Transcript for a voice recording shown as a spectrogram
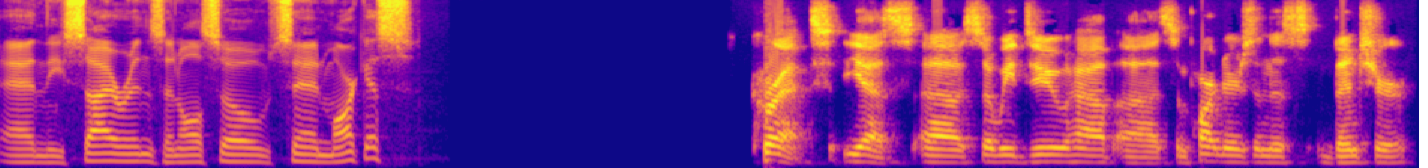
and the Sirens, and also San Marcos. Correct. Yes. Uh, so we do have uh, some partners in this venture.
